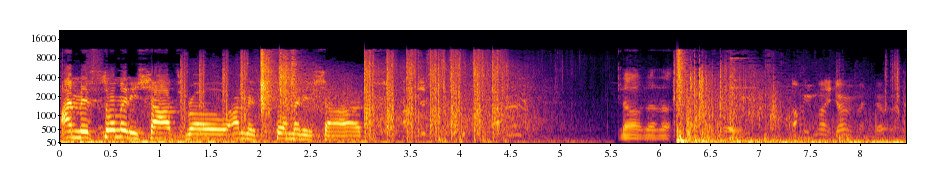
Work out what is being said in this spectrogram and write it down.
I missed so many shots, bro. I missed so many shots. No, no, no. Drop your money, drop your money, drop your money.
